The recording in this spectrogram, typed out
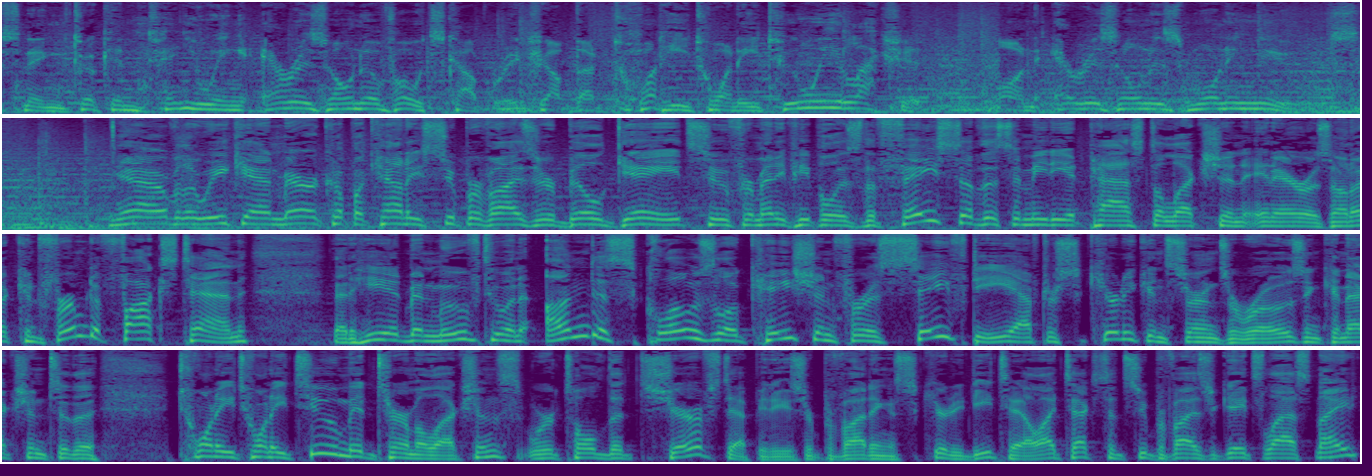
listening to continuing Arizona Votes coverage of the 2022 election on Arizona's Morning News. Yeah, over the weekend, Maricopa County Supervisor Bill Gates, who for many people is the face of this immediate past election in Arizona, confirmed to Fox 10 that he had been moved to an undisclosed location for his safety after security concerns arose in connection to the 2022 midterm elections. We're told that sheriff's deputies are providing a security detail. I texted Supervisor Gates last night,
